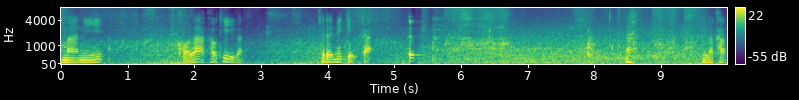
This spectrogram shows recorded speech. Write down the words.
ประมาณนี้ ขอลากเข้าที่ก่อน จะได้ไม่เกะกะอึ๊บนะนี่แหละครับ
